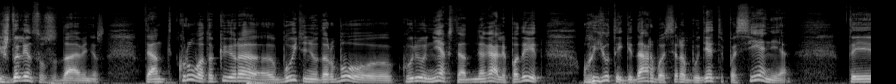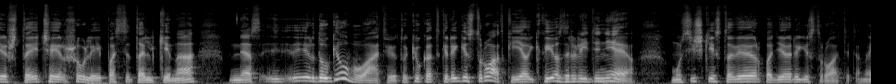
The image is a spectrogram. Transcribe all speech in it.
išdalins visus davinius. Ten krūva tokių yra būtinių darbų, kurių niekas negali padaryti, o jų taigi darbas yra būdėti pasienyje. Tai štai čia ir šauliai pasitalkina, nes ir daugiau buvo atvejų tokių, kad registruot, kai, jie, kai jos dar leidinėjo, mūsų iškiai stovėjo ir padėjo registruoti, ten,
